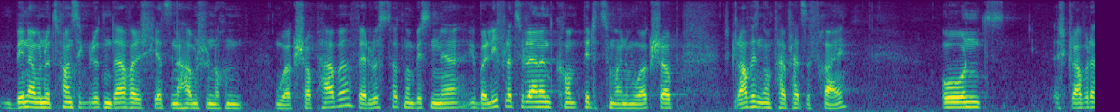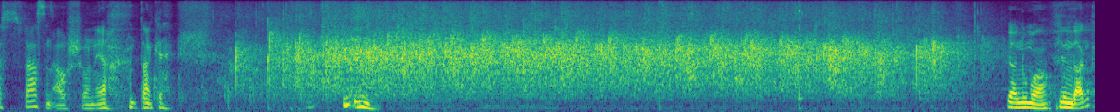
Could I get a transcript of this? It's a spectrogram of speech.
Bin aber nur 20 Minuten da, weil ich jetzt in einer halben Stunde noch einen Workshop habe. Wer Lust hat, noch ein bisschen mehr über Leaflet zu lernen, kommt bitte zu meinem Workshop glaube, es sind noch ein paar Plätze frei. Und ich glaube, das war es dann auch schon. Ja, danke. Ja, Numa, vielen Dank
